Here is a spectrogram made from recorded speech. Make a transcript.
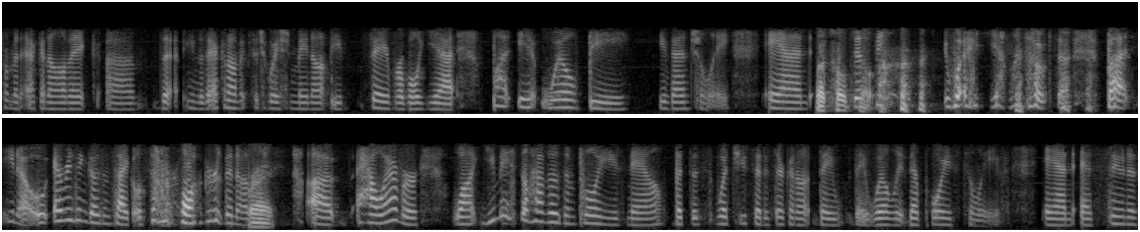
from an economic, um, the you know, the economic situation may not be favorable yet, but it will be eventually. And Let's hope just so. be, well, yeah, let's hope so. But you know, everything goes in cycles. Some are longer than others. right. Uh, however, while you may still have those employees now, but this, what you said is they're going to they they will they're poised to leave, and as soon as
